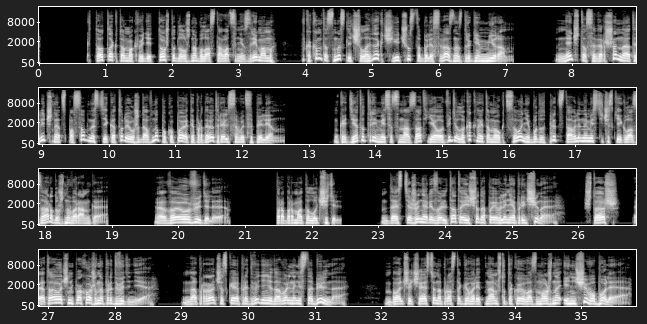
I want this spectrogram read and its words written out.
Кто-то, кто мог видеть то, что должно было оставаться незримым, в каком-то смысле человек, чьи чувства были связаны с другим миром. Нечто совершенно отличное от способностей, которые уже давно покупают и продают рельсовый цепелин. Где-то три месяца назад я увидела, как на этом аукционе будут представлены мистические глаза радужного ранга. «Вы увидели», — пробормотал учитель. «Достижение результата еще до появления причины. Что ж, это очень похоже на предвидение. Но пророческое предвидение довольно нестабильно. Большей частью оно просто говорит нам, что такое возможно, и ничего более.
